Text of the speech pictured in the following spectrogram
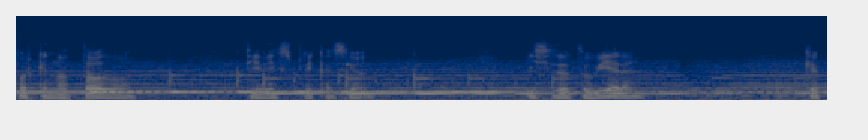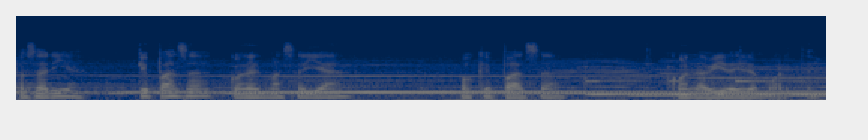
porque no todo tiene explicación. Y si lo tuviera, ¿qué pasaría? ¿Qué pasa con el más allá? ¿O qué pasa con la vida y la muerte?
